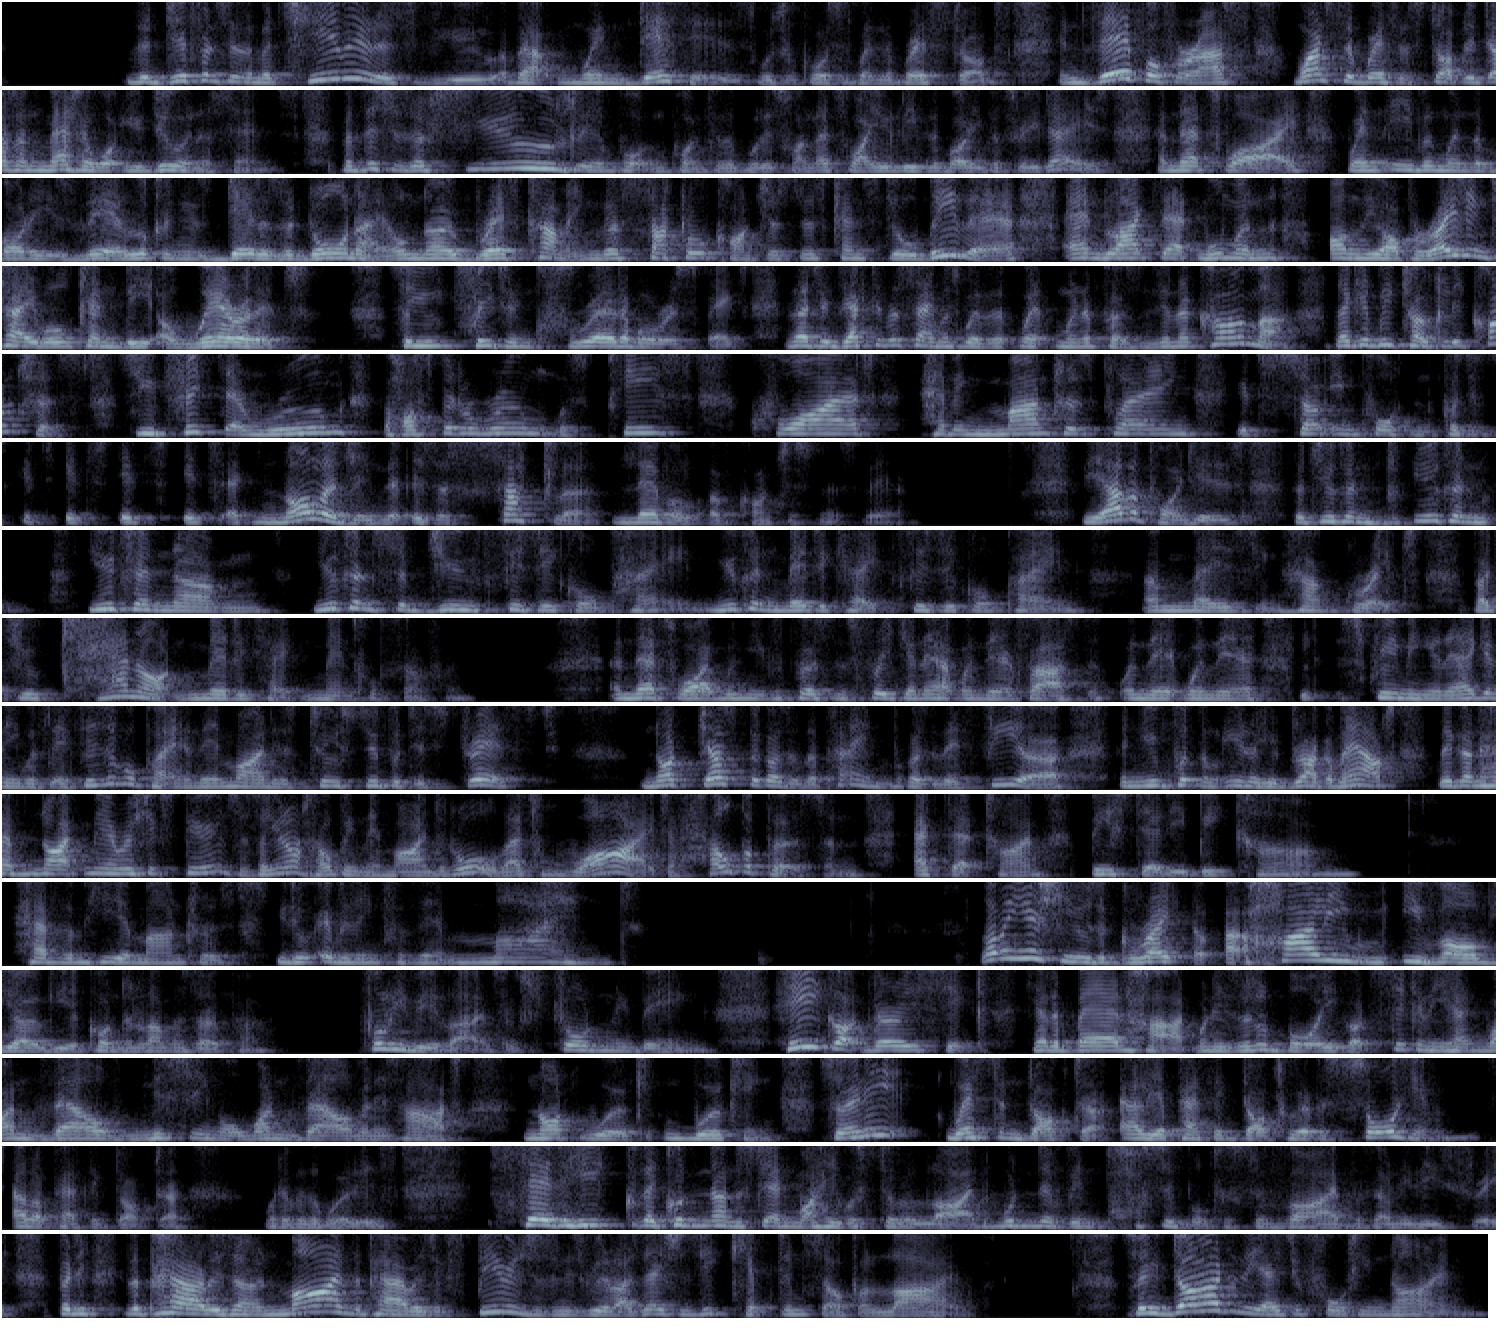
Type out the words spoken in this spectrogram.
the difference in the materialist view about when death is, which of course is when the breath stops. And therefore, for us, once the breath has stopped, it doesn't matter what you do in a sense. But this is a hugely important point for the Buddhist one. That's why you leave the body for three days. And that's why, when even when the body is there looking as dead as a doornail, no breath coming, the subtle consciousness can still be there. And like that woman on the operating table, can be aware of it so you treat incredible respect. And that's exactly the same as with, when a person's in a coma. They can be totally conscious. So you treat their room, the hospital room, with peace, quiet, having mantras playing. It's so important because it's, it's, it's, it's, it's acknowledging there is a subtler level of consciousness there. The other point is that you can you can you can um, you can subdue physical pain. You can medicate physical pain amazing, how great. But you cannot medicate mental suffering. And that's why when if a person's freaking out when they're fast, when they're when they're screaming in agony with their physical pain and their mind is too super distressed, not just because of the pain, because of their fear, then you put them, you know, you drug them out, they're going to have nightmarish experiences. So you're not helping their mind at all. That's why to help a person at that time, be steady, be calm, have them hear mantras. You do everything for their mind. Lama Yeshe was a great, a highly evolved yogi, according to Lama Zopa, fully realized, extraordinary being. He got very sick. He had a bad heart. When he was a little boy, he got sick and he had one valve missing or one valve in his heart not work, working. So any Western doctor, allopathic doctor, whoever saw him, allopathic doctor, whatever the word is, said he they couldn't understand why he was still alive. It wouldn't have been possible to survive with only these three. But the power of his own mind, the power of his experiences and his realizations, he kept himself alive. So he died at the age of 49.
